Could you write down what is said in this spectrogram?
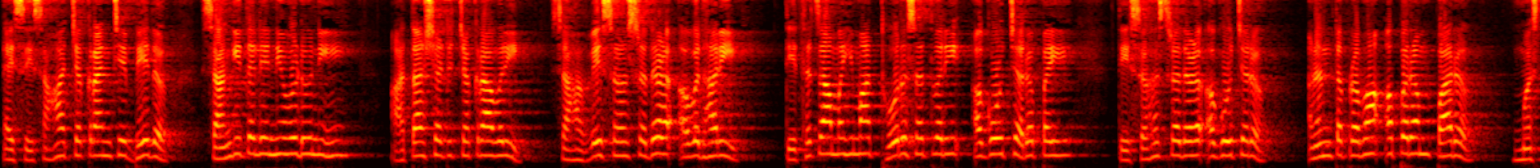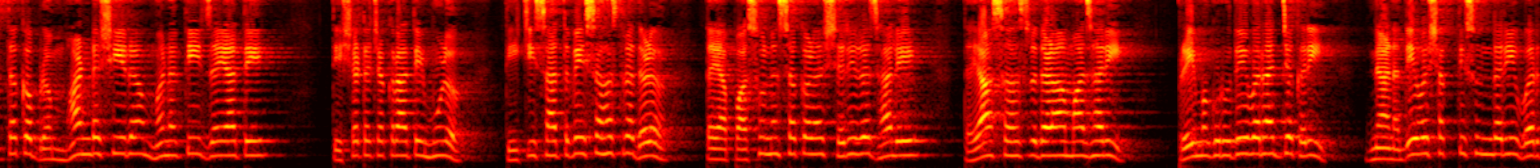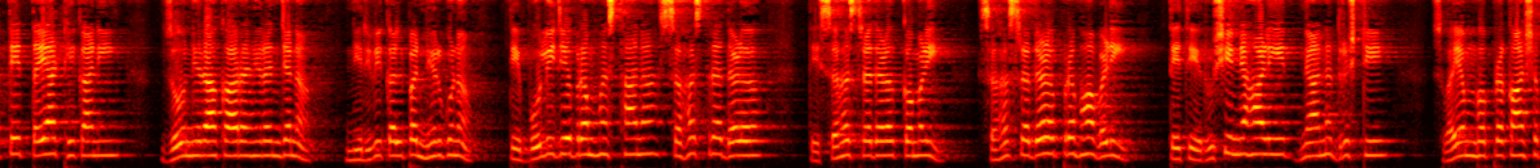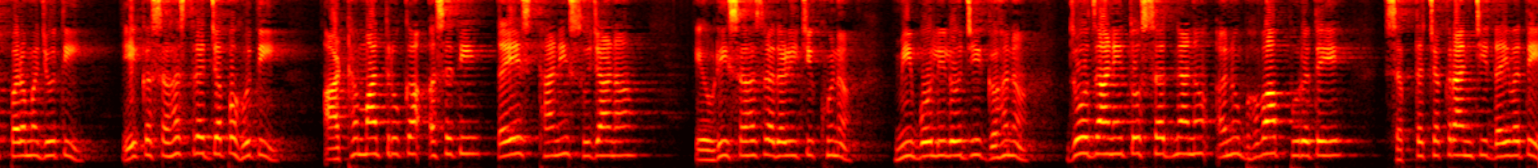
ऐसे सहा चक्रांचे भेद सांगितले निवडूनी. आता षट चक्रावरी सहावे सहस्रदळ अवधारी. तेथचा महिमा थोर सत्वरी अगोचर पै. ते सहस्रदळ अगोचर अनंत प्रभा अपरंपार. मस्तक ब्रह्मांड शिर जयाते. ते षटचक्राते मूळ तेची सातवे सहस्रदळ तयापासून सकळ शरीर झाले. तया सहस्रदळा माझारी प्रेम गुरुदेव राज्य करी ज्ञानदेव शक्ती सुंदरी वर्ते तया ठिकाणी. जो निराकार निरंजन निर्विकल्प निर्गुण ते बोली जे ब्रह्मस्थान सहस्रदळ. ते सहस्रदळ कमळी सहस्रदळ प्रभावळी तेथे ऋषी न्याहाळी ज्ञानदृष्टी. स्वयंभ प्रकाश परमज्योती एक सहस्र जप होती आठ मातृका असती तये स्थानी सुजाणा एवढी सहस्रदळीची खुन मी बोलिलो जी गहन जो जाणे तो सज्ञान अनुभवा पुरते सप्तचक्रांची दैवते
